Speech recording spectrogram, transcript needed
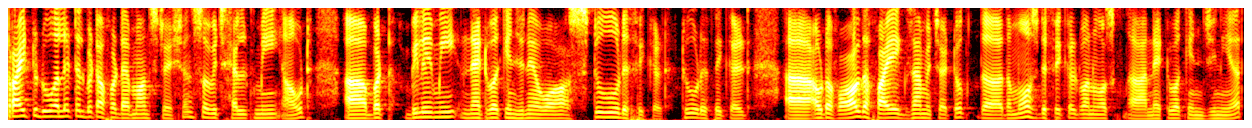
tried to do a little bit of a demonstration so which helped me out. Uh, but believe me network engineer was too difficult too difficult. Uh, out of all the five exam which i took the the most difficult one was uh, network engineer.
